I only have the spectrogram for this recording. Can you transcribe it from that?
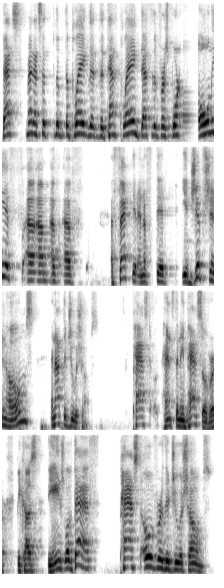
That's right. That's the, the, the plague, the, the 10th plague, death of the firstborn, only if, uh, um, affected and affected the Egyptian homes and not the Jewish homes. Passed, hence the name Passover, because the angel of death passed over the Jewish homes.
